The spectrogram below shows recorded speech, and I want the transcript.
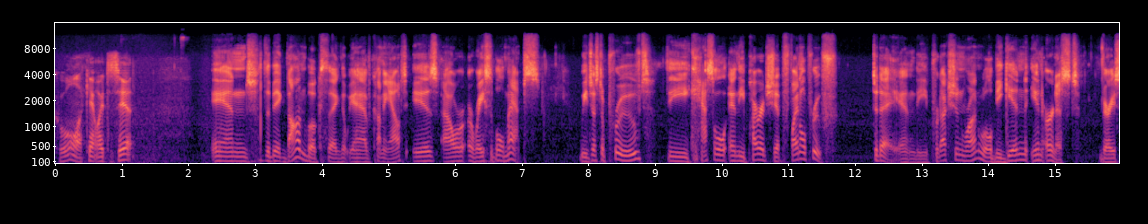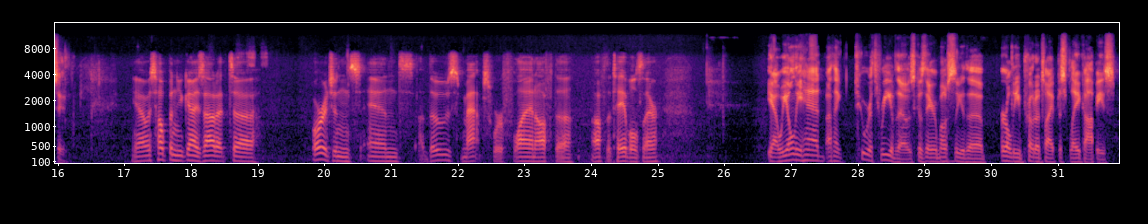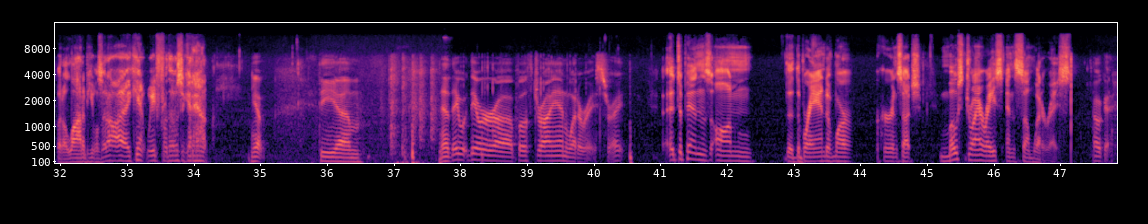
Cool. I can't wait to see it. And the big non book thing that we have coming out is our erasable maps. We just approved the castle and the pirate ship final proof today, and the production run will begin in earnest very soon. Yeah, I was helping you guys out at uh, Origins, and those maps were flying off the off the tables there. Yeah, we only had, I think, two or three of those because they were mostly the early prototype display copies. But a lot of people said, "Oh, I can't wait for those to get out." Yep. The um, now they were they were uh, both dry and wet erase, right? It depends on the the brand of marker and such. Most dry erase and some wet erase. Okay.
